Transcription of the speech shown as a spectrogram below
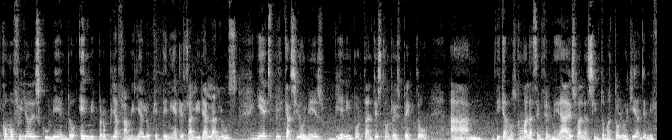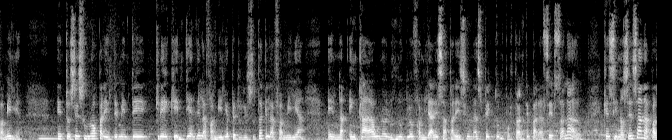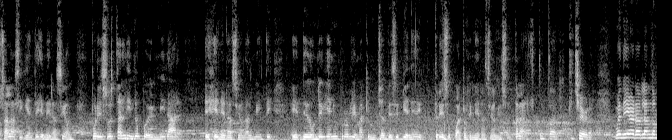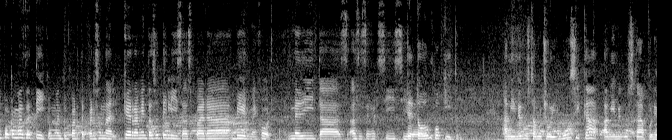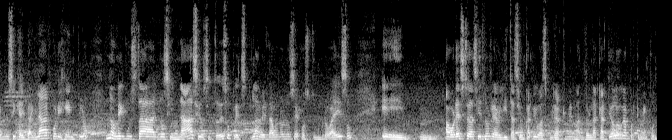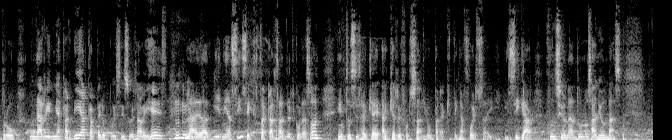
cómo fui yo descubriendo en mi propia familia lo que tenía que salir a la luz y explicaciones bien importantes con respecto a, digamos, como a las enfermedades o a las sintomatologías de mi familia. Mm. Entonces uno aparentemente cree que entiende la familia, pero resulta que la familia, en, en cada uno de los núcleos familiares aparece un aspecto importante para ser sanado, que si no se sana pasa a la siguiente generación. Por eso es tan lindo poder mirar eh, generacionalmente eh, de dónde viene un problema que muchas veces viene de tres o cuatro generaciones atrás. Total, qué chévere. Bueno, y ahora hablando un poco más de ti, como en tu parte personal, ¿qué herramientas utilizas para vivir mejor? ¿Meditas? ¿Haces ejercicio? De todo un poquito. A mí me gusta mucho oír música, a mí me gusta poner música y bailar, por ejemplo. No me gustan los gimnasios y todo eso, pues la verdad uno no se acostumbró a eso. Eh, mm, ahora estoy haciendo rehabilitación cardiovascular que me mandó la cardióloga porque me encontró una arritmia cardíaca, pero pues eso es la vejez, la edad viene así, se está cansando el corazón, entonces hay que, hay que reforzarlo para que tenga fuerza y, siga funcionando unos años más.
